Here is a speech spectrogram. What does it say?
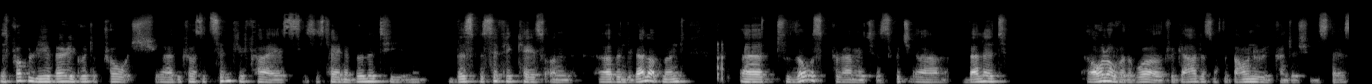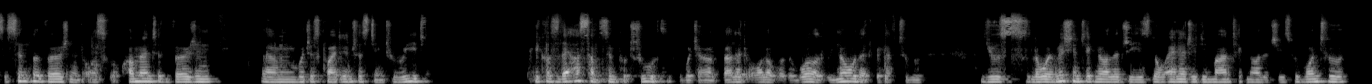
is probably a very good approach uh, because it simplifies sustainability in this specific case on urban development uh, to those parameters which are valid all over the world, regardless of the boundary conditions. There's a simple version and also a commented version, um, which is quite interesting to read because there are some simple truths which are valid all over the world. We know that we have to use low emission technologies, low energy demand technologies. We want to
